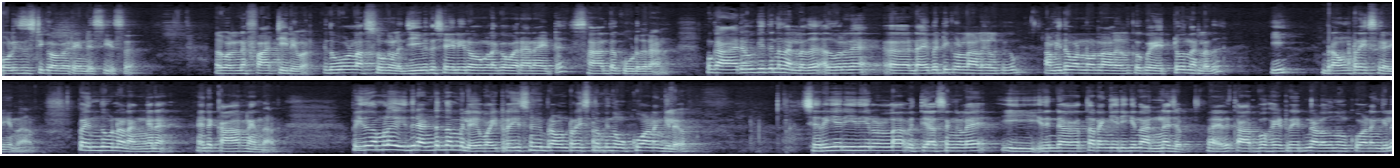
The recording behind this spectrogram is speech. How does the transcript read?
polycystic ovarian disease അതുപോലെ തന്നെ ഫാറ്റി ലിവർ ഇതുപോലുള്ള അസുഖങ്ങൾ ജീവിതശൈലി രോഗങ്ങളൊക്കെ വരാനായിട്ട് സാധ്യത കൂടുതലാണ്. നമുക്ക് ആരോഗ്യത്തിന് നല്ലത് അതുപോലെ തന്നെ ഡയബറ്റിക് ഉള്ള ആളുകൾക്കും അമിതവണ്ണമുള്ള ആളുകൾക്കൊക്കെ ഏറ്റവും നല്ലത് ഈ ബ്രൗൺ റൈസ് കഴിക്കുന്നതാണ്. അപ്പോൾ എന്തുകൊണ്ടാണ് അങ്ങനെ? അതിന്റെ കാരണം എന്താണ്? അപ്പോൾ ഇത് നമ്മൾ ഇത് രണ്ടും തമ്മിൽ വൈറ്റ് റൈസും ബ്രൗൺ റൈസും തമ്മിൽ നോക്കുവാണെങ്കിൽ ചെറിയ രീതിയിലുള്ള വ്യത്യാസങ്ങളെ ഈ ഇതിന്റെ അകത്തടങ്ങിയിരിക്കുന്ന അന്നജം അതായത് കാർബോഹൈഡ്രേറ്റിന്റെ അളവ് നോക്കുവാണെങ്കിൽ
